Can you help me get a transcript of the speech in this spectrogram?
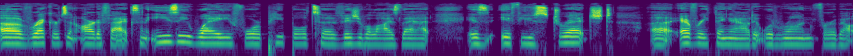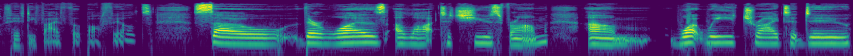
of records and artifacts. An easy way for people to visualize that is if you stretched uh, everything out, it would run for about 55 football fields. So there was a lot to choose from. Um, what we tried to do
